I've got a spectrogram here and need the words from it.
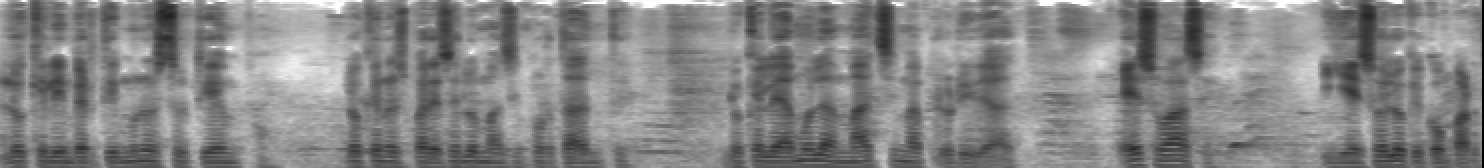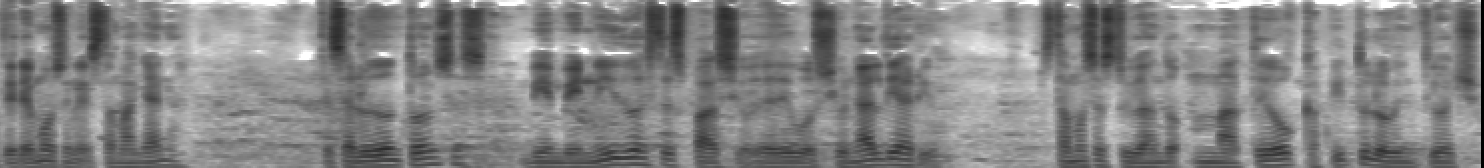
lo que le invertimos nuestro tiempo, lo que nos parece lo más importante, lo que le damos la máxima prioridad. Eso hace, y eso es lo que compartiremos en esta mañana. Te saludo entonces, bienvenido a este espacio de devocional diario. Estamos estudiando Mateo capítulo 28.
